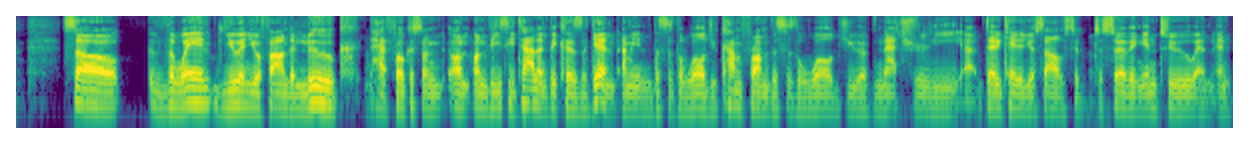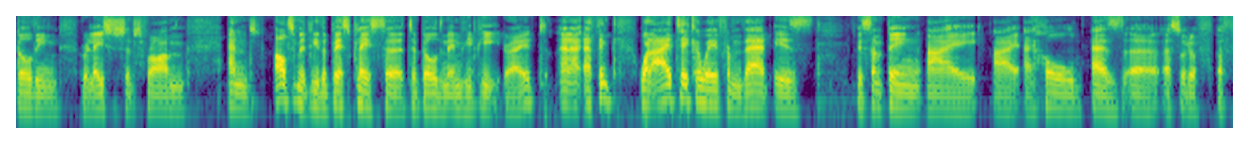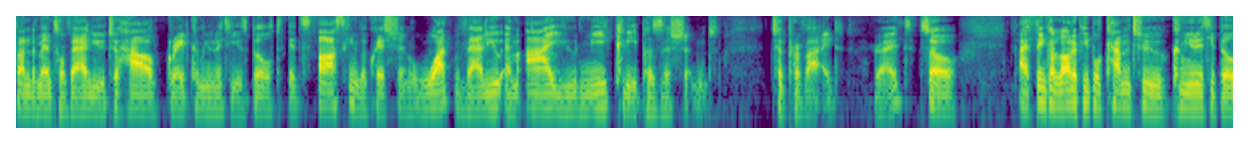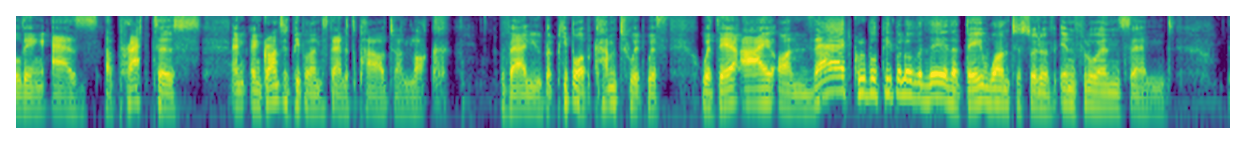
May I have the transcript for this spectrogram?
So the way you and your founder Luke have focused on, on, on VC talent, because again, I mean, this is the world you come from. This is the world you have naturally uh, dedicated yourselves to, to serving into and, and building relationships from, and ultimately the best place to, to build an MVP, right? And I, I think what I take away from that is is something I, I, I hold as a, a, sort of a fundamental value to how great community is built. It's asking the question, what value am I uniquely positioned to provide? Right. So I think a lot of people come to community building as a practice, and, and granted, people understand its power to unlock value, but people have come to it with with their eye on that group of people over there that they want to sort of influence and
